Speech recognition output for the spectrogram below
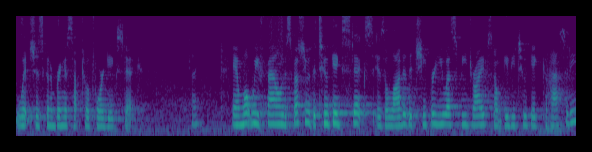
which is going to bring us up to a 4 gig stick. And what we found, especially with the 2 gig sticks, is a lot of the cheaper USB drives don't give you 2 gig capacity,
